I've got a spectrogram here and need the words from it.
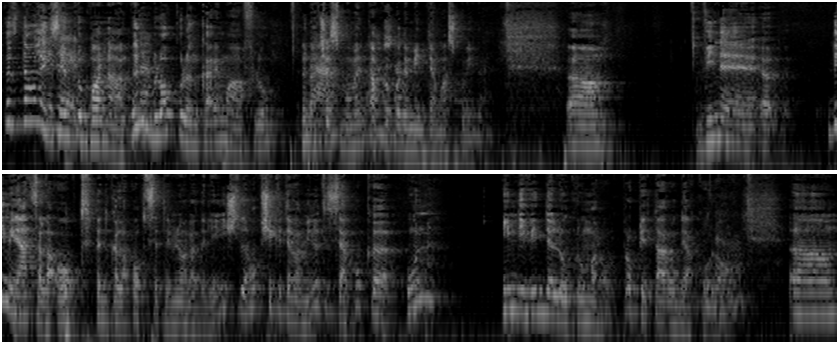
Îți dau un și exemplu reguli. banal. Da. În blocul în care mă aflu, în da, acest moment, așa. apropo de mintea masculină, uh, vine... Uh, dimineața la 8, pentru că la 8 se termină ora de liniște, la 8 și câteva minute se apucă un individ de lucru, mă rog, proprietarul de acolo. Da. Uh,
